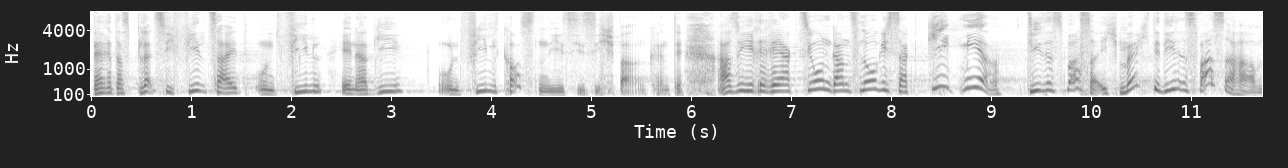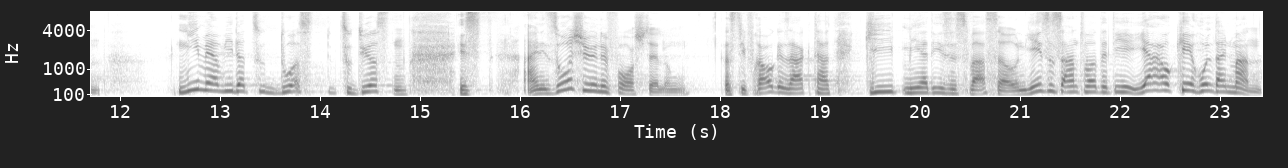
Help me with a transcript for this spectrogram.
wäre das plötzlich viel Zeit und viel Energie und viel Kosten, die sie sich sparen könnte. Also ihre Reaktion ganz logisch sagt, gib mir dieses Wasser, ich möchte dieses Wasser haben. Nie mehr wieder zu, Durst, zu dürsten, ist eine so schöne Vorstellung, dass die Frau gesagt hat, gib mir dieses Wasser. Und Jesus antwortet ihr, ja, okay, hol deinen Mann.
